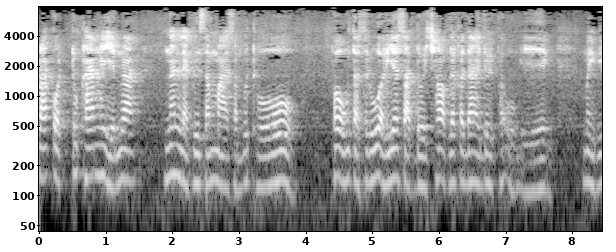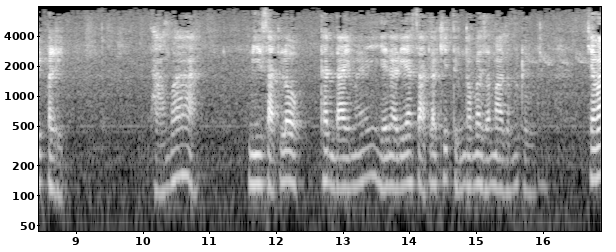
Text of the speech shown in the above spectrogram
ปรากฏทุกครั้งให้เห็นว่า นั่นแหละคือสัมมาสัมพุทโธพระองค์ตรัสรู้อริยสัจโดยชอบแล้วก็ได้ด้วยพระองค์เอง ไม่วิปริต ถามว่ามีสัตว์โลกท่านใดไหมเห็นอริยสัจแล้วคิดถึงคำว่าสัมมาสัมพุทโธใช่ไหม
